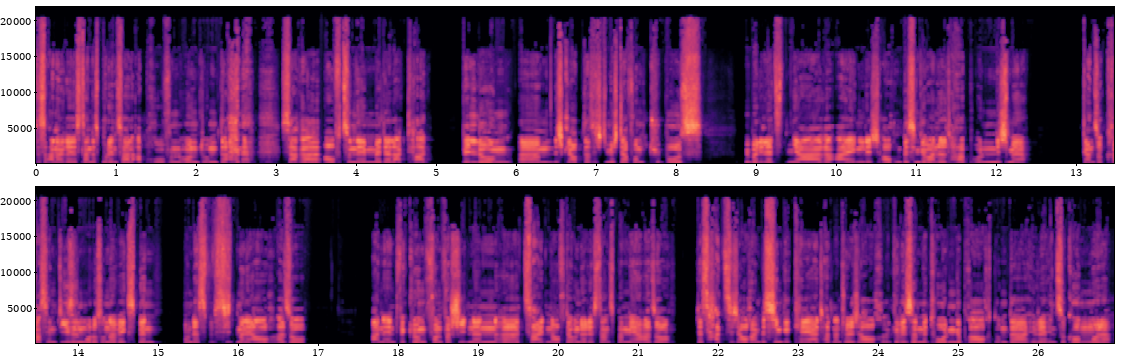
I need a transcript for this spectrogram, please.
Das andere ist dann das Potenzial abrufen. Und um deine Sache aufzunehmen mit der Laktatbildung, ähm, ich glaube, dass ich mich da vom Typus über die letzten Jahre eigentlich auch ein bisschen gewandelt habe und nicht mehr ganz so krass im Dieselmodus unterwegs bin. Und das sieht man ja auch, also an Entwicklung von verschiedenen äh, Zeiten auf der Unterdistanz bei mir. Also das hat sich auch ein bisschen gekehrt, hat natürlich auch gewisse Methoden gebraucht, um da wieder hinzukommen oder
